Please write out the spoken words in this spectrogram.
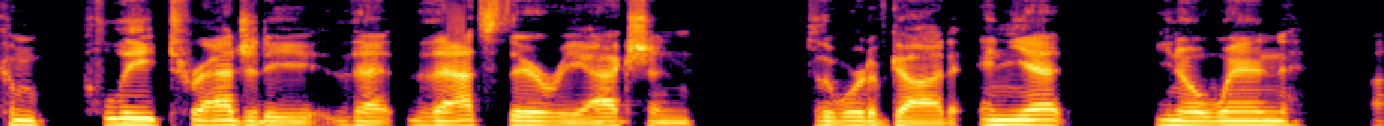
complete tragedy that that's their reaction to the word of God. And yet, you know, when uh,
